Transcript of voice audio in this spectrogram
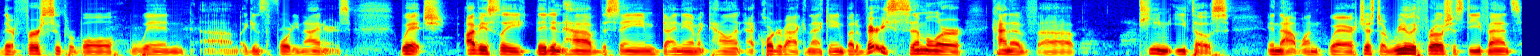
their first Super Bowl win um, against the 49ers, which obviously they didn't have the same dynamic talent at quarterback in that game, but a very similar kind of uh, team ethos in that one, where just a really ferocious defense.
